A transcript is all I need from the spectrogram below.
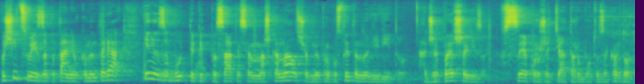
Пишіть свої запитання в коментарях і не забудьте підписатися на наш канал, щоб не пропустити нові відео. Адже перша віза все про життя та роботу за кордоном.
